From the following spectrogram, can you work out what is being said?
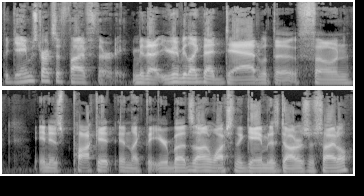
The game starts at five thirty. I mean that you're gonna be like that dad with the phone in his pocket and like the earbuds on, watching the game at his daughter's recital.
